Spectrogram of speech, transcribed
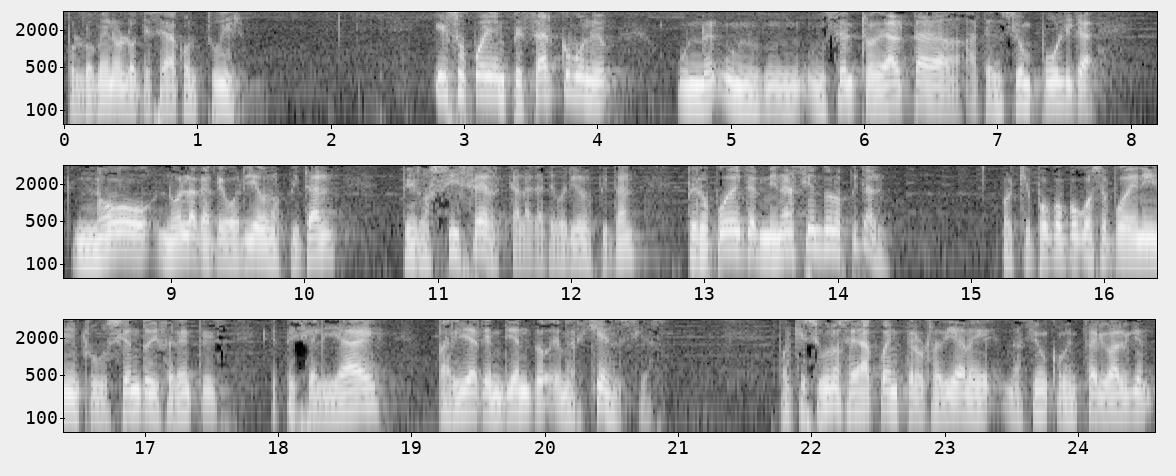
por lo menos lo que se va a construir. Eso puede empezar como un, centro de alta atención pública, no, no en la categoría de un hospital, pero sí cerca a la categoría de un hospital, pero puede terminar siendo un hospital, porque poco a poco se pueden ir introduciendo diferentes especialidades para ir atendiendo emergencias. Porque si uno se da cuenta, el otro día me, hacía un comentario alguien,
